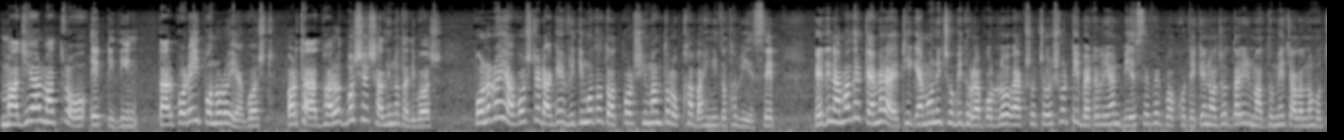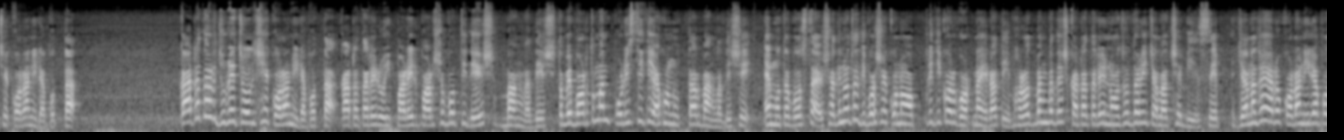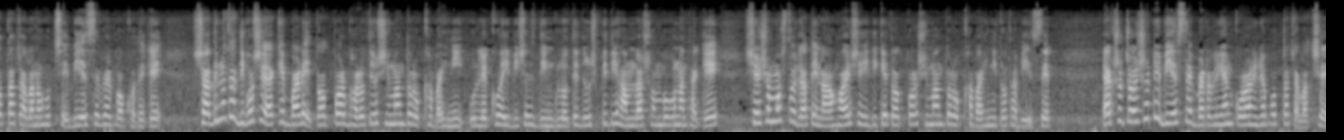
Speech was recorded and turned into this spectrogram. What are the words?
মাঝে আর মাত্র একটি দিন, তারপরেই পনেরোই আগস্ট, অর্থাৎ ভারতবর্ষের স্বাধীনতা দিবস। পনেরোই আগস্টের আগে রীতিমতো তৎপর সীমান্ত রক্ষা বাহিনী তথা বিএসএফ। এদিন আমাদের ক্যামেরায় ঠিক এমনই ছবি ধরা পড়ল একশো চৌষট্টি ব্যাটালিয়ন বিএসএফ এর পক্ষ থেকে নজরদারির মাধ্যমে চালানো হচ্ছে কড়া নিরাপত্তা। কাটাতার জুড়ে চলছে কড়া নিরাপত্তা। কাটাতারের ওই পাড়ের পার্শ্ববর্তী দেশ বাংলাদেশ। তবে বর্তমান পরিস্থিতি এখন উত্তর বাংলাদেশে। এমত অবস্থায় স্বাধীনতা দিবসে কোনো অপ্রীতিকর ঘটনা এড়াতে ভারত বাংলাদেশ কাটাতারে নজরদারি চালাচ্ছে বিএসএফ। জানা যায় আরও কড়া নিরাপত্তা চালানো হচ্ছে বিএসএফ এর পক্ষ থেকে। স্বাধীনতা দিবসে একেবারে তৎপর ভারতীয় সীমান্ত রক্ষা বাহিনী উল্লেখ্য, এই বিশেষ দিনগুলোতে দুষ্কৃতী হামলার সম্ভাবনা থাকে। সে সমস্ত যাতে না হয়, সেই দিকে তৎপর সীমান্ত রক্ষা বাহিনী তথা বিএসএফ। একশো চৌষট্টি বিএসএফ ব্যাটালিয়ন কড়া নিরাপত্তা চালাচ্ছে।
